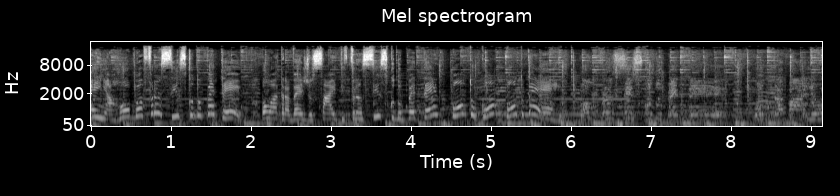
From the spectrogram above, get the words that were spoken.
em arroba Francisco do PT ou através do site franciscodopt.com.br. Com Francisco do PT, o trabalho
